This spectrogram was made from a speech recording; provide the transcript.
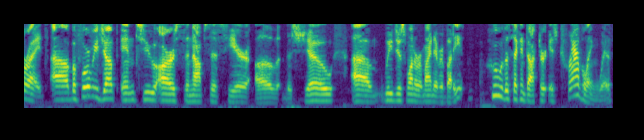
right. Uh, before we jump into our synopsis here of the show, um, we just want to remind everybody who the second Doctor is traveling with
